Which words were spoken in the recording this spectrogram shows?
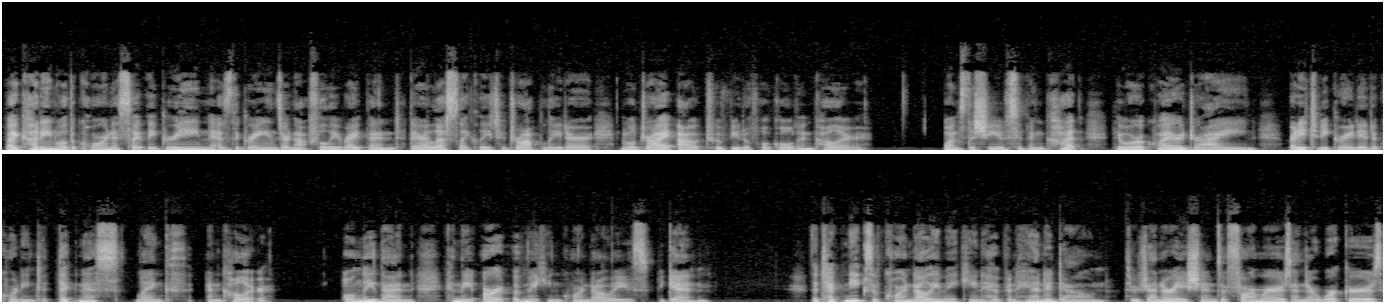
By cutting while the corn is slightly green, as the grains are not fully ripened, they are less likely to drop later and will dry out to a beautiful golden color. Once the sheaves have been cut, they will require drying, ready to be graded according to thickness, length, and color. Only then can the art of making corn dollies begin. The techniques of corn dolly making have been handed down through generations of farmers and their workers,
